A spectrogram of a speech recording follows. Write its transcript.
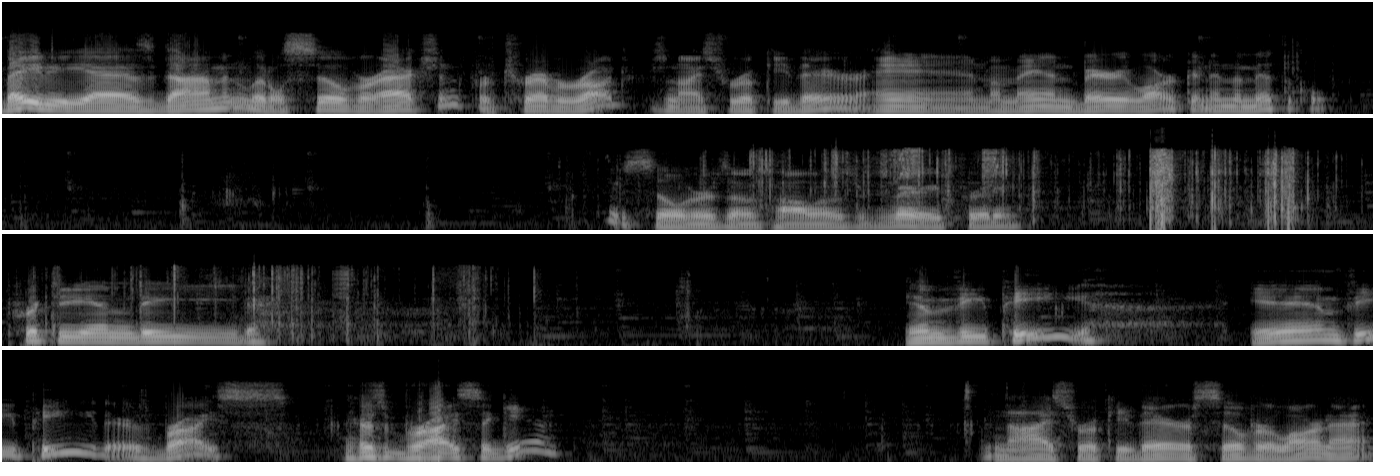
Baby as Diamond, little silver action for Trevor Rogers. Nice rookie there. And my man Barry Larkin in the mythical. These silvers, those hollows, are very pretty. Pretty indeed. MVP. MVP. There's Bryce. There's Bryce again. Nice rookie there. Silver Larnach.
